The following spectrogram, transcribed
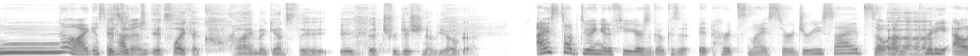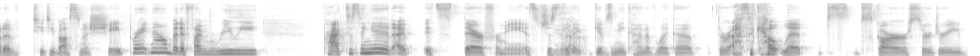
Mm, No, I guess I It's a, haven't. it's like a crime against the eh, the tradition of yoga. I stopped doing it a few years ago because it, it hurts my surgery side. So I'm Uh. pretty out of Tittibhasana shape right now. But if I'm really practicing it, I it's there for me. It's just that it gives me kind of like a thoracic outlet s- scar surgery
